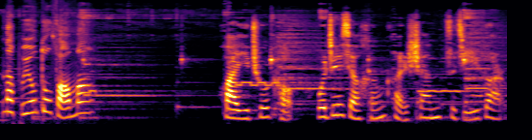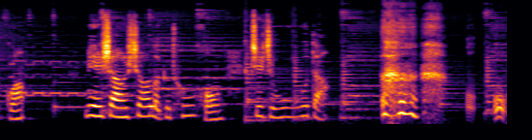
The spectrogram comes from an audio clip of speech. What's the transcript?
那不用洞房吗？”话一出口，我真想狠狠扇自己一个耳光，面上烧了个通红，支支吾吾道：“我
